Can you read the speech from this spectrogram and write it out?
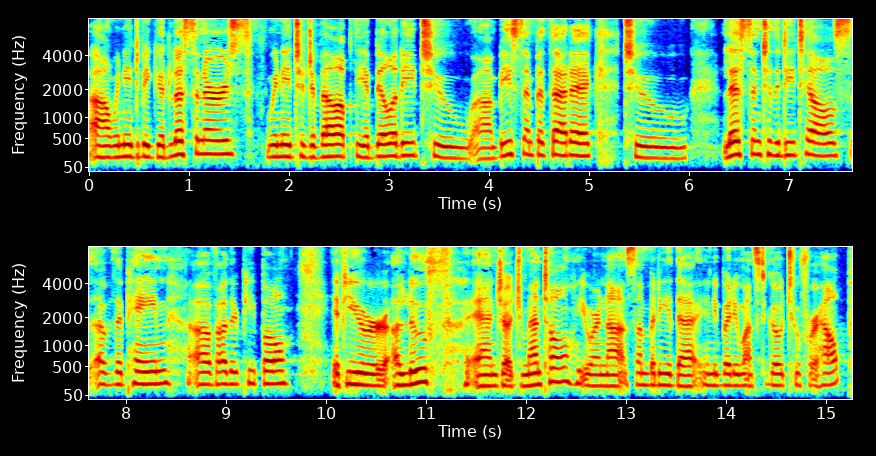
Uh, we need to be good listeners. We need to develop the ability to um, be sympathetic, to listen to the details of the pain of other people. If you're aloof and judgmental, you are not somebody that anybody wants to go to for help.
